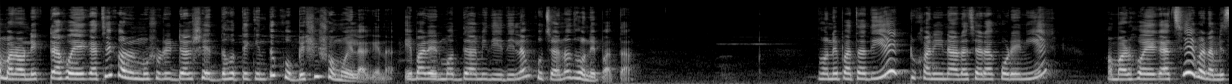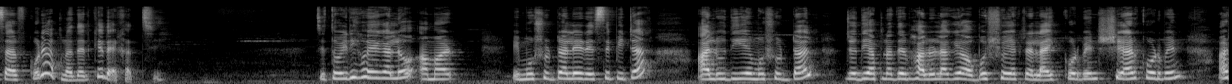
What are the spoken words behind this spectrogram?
আমার অনেকটা হয়ে গেছে, কারণ মুসুরির ডাল সেদ্ধ হতে কিন্তু খুব বেশি সময় লাগে না। এবার এর মধ্যে আমি দিয়ে দিলাম কুচানো ধনে পাতা। ধনে পাতা দিয়ে একটুখানি নাড়াচাড়া করে নিয়ে আমার হয়ে গেছে, এবার আমি সার্ভ করে আপনাদেরকে দেখাচ্ছি। যে তৈরি হয়ে গেল আমার এই মসুর ডালের রেসিপিটা। আলু দিয়ে মসুর ডাল। যদি আপনাদের ভালো লাগে অবশ্যই একটা লাইক করবেন, শেয়ার করবেন আর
